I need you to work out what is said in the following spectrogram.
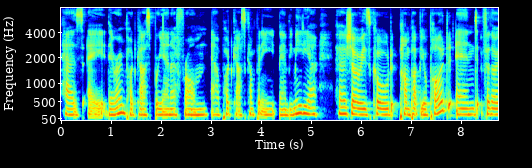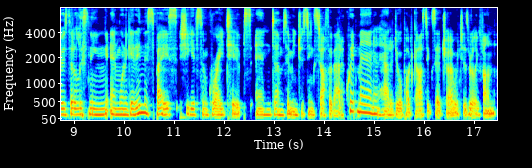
has a their own podcast. Brianna from our podcast company Bambi Media. Her show is called Pump Up Your Pod, and for those that are listening and want to get in this space, she gives some great tips and um, some interesting stuff about equipment and how to do a podcast, etc., which is really fun.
